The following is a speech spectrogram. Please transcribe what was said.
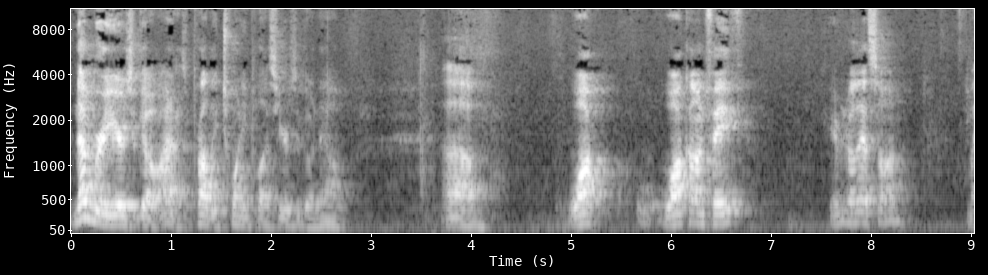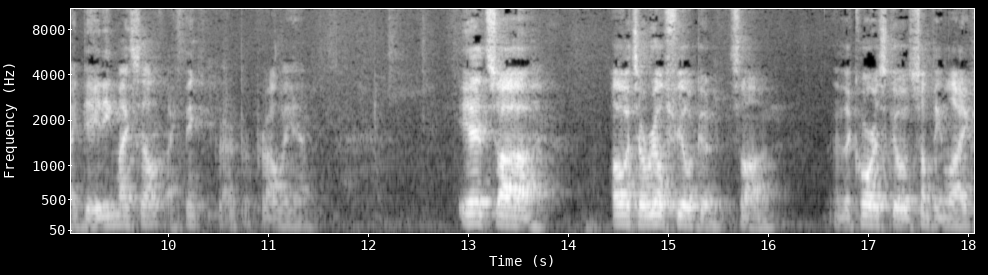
number of years ago. I don't know, it's probably twenty plus years ago now. Um, walk, walk on faith. You ever know that song? Am I dating myself? I think I probably am. It's uh, oh, it's a real feel good song. And the chorus goes something like,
